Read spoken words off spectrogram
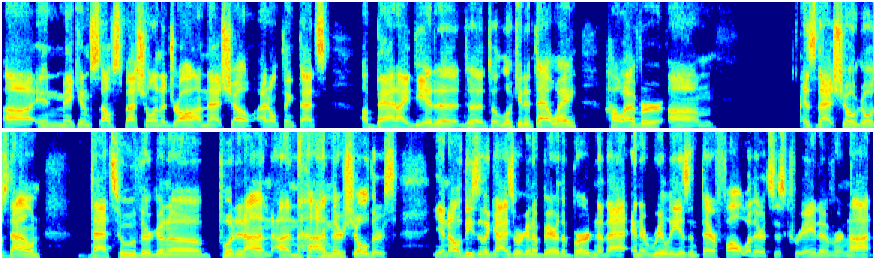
uh, in making himself special in a draw on that show. I don't think that's a bad idea to to, to look at it that way. However, um, as that show goes down, that's who they're gonna put it on on on their shoulders. You know, these are the guys who are gonna bear the burden of that, and it really isn't their fault whether it's as creative or not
